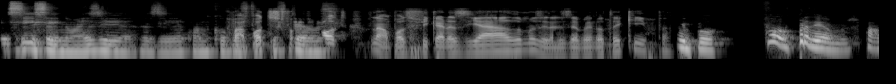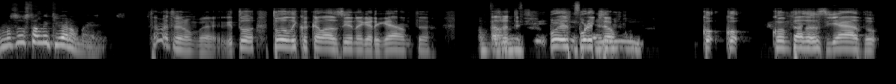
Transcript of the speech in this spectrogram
Isso, isso aí não é azia. Azia é quando Pá, culpas podes, pode- não, podes ficar aziado, mas ainda dizer bem da outra equipa. Tipo, fogo, perdemos. Pá, mas eles também tiveram mérito. Também tiveram bem. Estou ali com aquela azia na garganta. Opa, bater- por- por aí- exemplo, Co- co- quando estás aziado,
